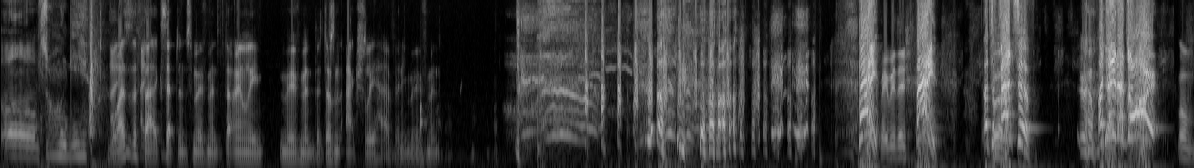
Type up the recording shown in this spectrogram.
Oh, I'm so hungry. Why is the fat acceptance movement the only movement that doesn't actually have any movement? Hey! maybe they. Hey! That's Well- offensive! I take that to heart! Well,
